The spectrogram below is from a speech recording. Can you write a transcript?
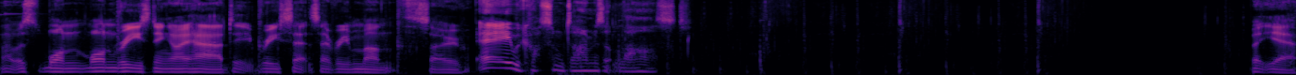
That was one one reasoning I had. It resets every month. So hey, we got some diamonds at last. But yeah,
